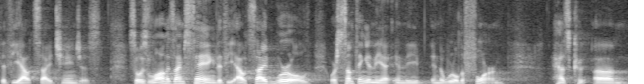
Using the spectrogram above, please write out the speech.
that the outside changes. So as long as I'm saying that the outside world or something in the, in the, in the world of form has, um,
